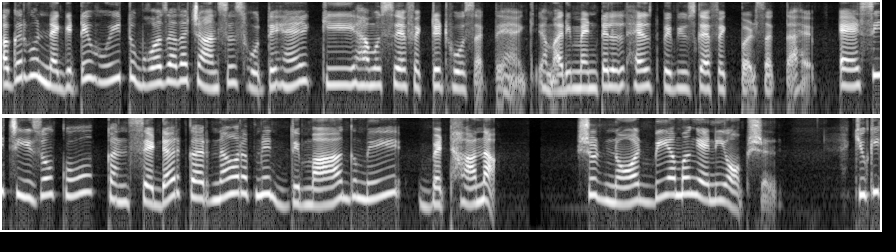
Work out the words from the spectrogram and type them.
अगर वो नेगेटिव हुई तो बहुत ज़्यादा चांसेस होते हैं कि हम उससे अफेक्टेड हो सकते हैं, कि हमारी मेंटल हेल्थ पे भी उसका इफ़ेक्ट पड़ सकता है। ऐसी चीज़ों को कंसिडर करना और अपने दिमाग में बैठाना should not be among any option क्योंकि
